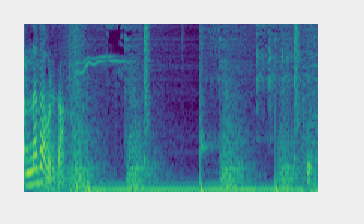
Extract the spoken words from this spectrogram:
பண்ணது அவர்தான். உத்தரப்பிரதேஷ்ல Okay.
